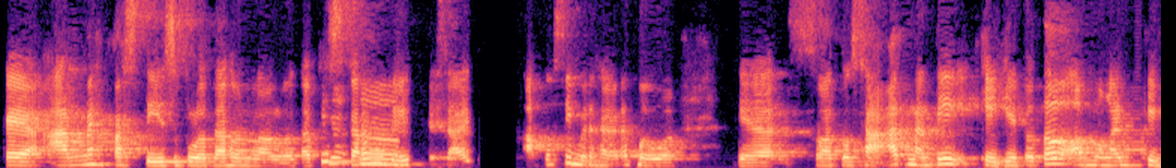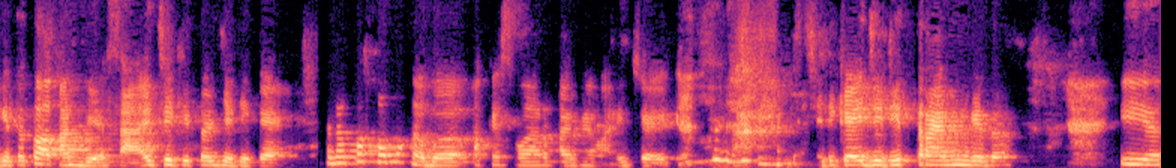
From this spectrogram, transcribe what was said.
kayak aneh pasti 10 tahun lalu. Tapi sekarang udah biasa aja. Aku sih berharap bahwa ya suatu saat nanti kayak gitu tuh omongan kayak gitu tuh akan biasa aja gitu. Jadi kayak kenapa kamu nggak bawa pakai solar panel aja? Jadi kayak jadi tren gitu. Iya.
